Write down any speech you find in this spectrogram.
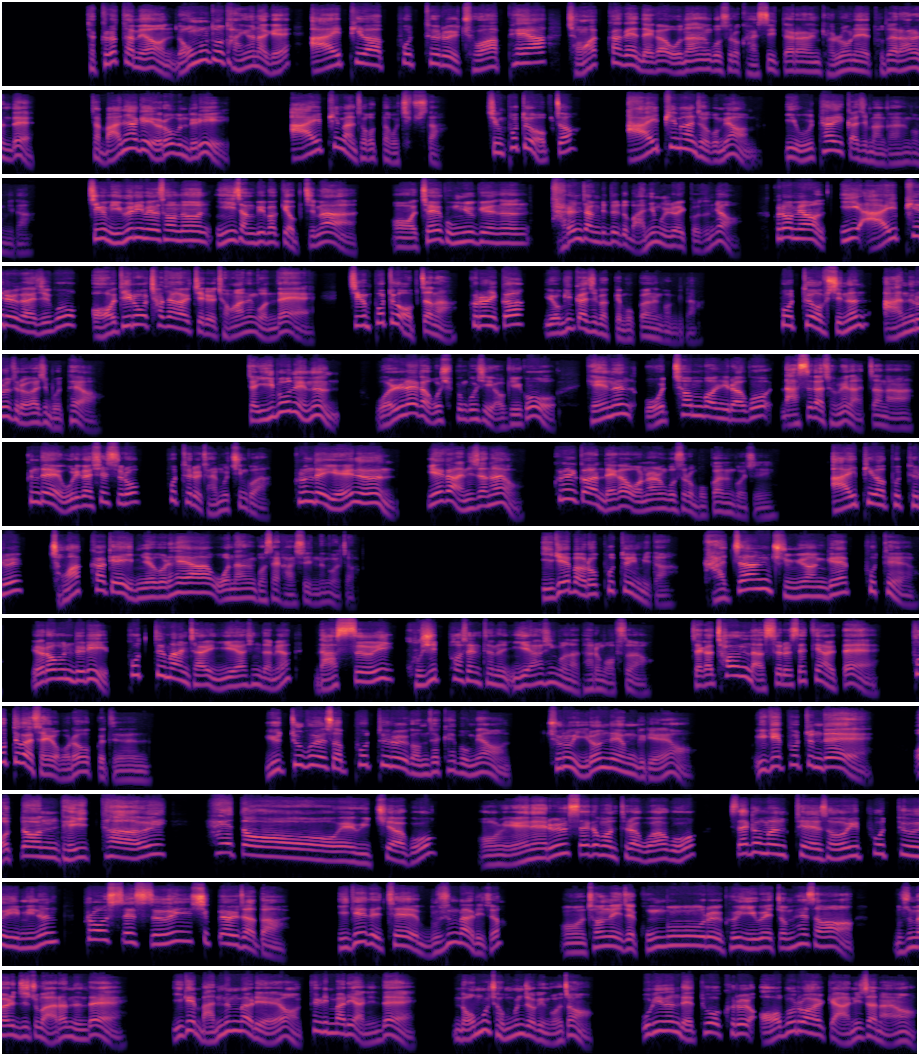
자 그렇다면 너무도 당연하게 IP와 포트를 조합해야 정확하게 내가 원하는 곳으로 갈 수 있다라는 결론에 도달을 하는데 자 만약에 여러분들이 IP만 적었다고 칩시다. 지금 포트가 없죠? IP만 적으면 이 울타리까지만 가는 겁니다. 지금 이 그림에서는 이 장비밖에 없지만 어, 제 공유기에는 다른 장비들도 많이 물려 있거든요. 그러면 이 IP를 가지고 어디로 찾아갈지를 정하는 건데 지금 포트가 없잖아. 그러니까 여기까지밖에 못 가는 겁니다. 포트 없이는 안으로 들어가지 못해요. 자, 이번에는 원래 가고 싶은 곳이 여기고 걔는 5,000번이라고 나스가 정해놨잖아. 근데 우리가 실수로 포트를 잘못 친 거야. 그런데 얘는 얘가 아니잖아요. 그러니까 내가 원하는 곳으로 못 가는 거지. IP와 포트를 정확하게 입력을 해야 원하는 곳에 갈 수 있는 거죠. 이게 바로 포트입니다. 가장 중요한 게 포트예요. 여러분들이 포트만 잘 이해하신다면 나스의 90%는 이해하신 거나 다름없어요. 제가 처음 나스를 세팅할 때 포트가 제일 어려웠거든. 유튜브에서 포트를 검색해 보면 주로 이런 내용들이에요. 이게 포트인데 어떤 데이터의 헤더에 위치하고 어, 얘네를 세그먼트라고 하고 세그먼트에서의 포트 의미는 프로세스의 식별자다. 이게 대체 무슨 말이죠? 어, 저는 이제 공부를 그 이후에 좀 해서 무슨 말인지 좀 알았는데 이게 맞는 말이에요. 틀린 말이 아닌데 너무 전문적인 거죠. 우리는 네트워크를 업으로 할 게 아니잖아요.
